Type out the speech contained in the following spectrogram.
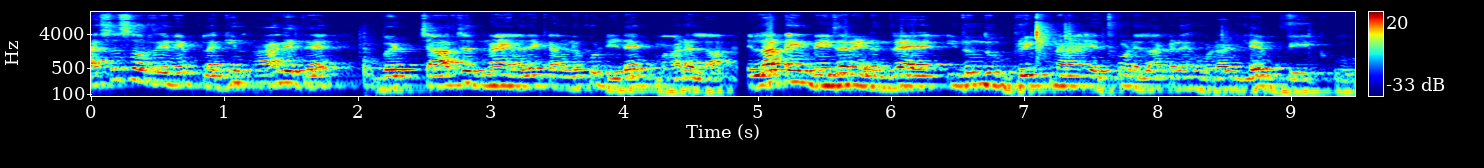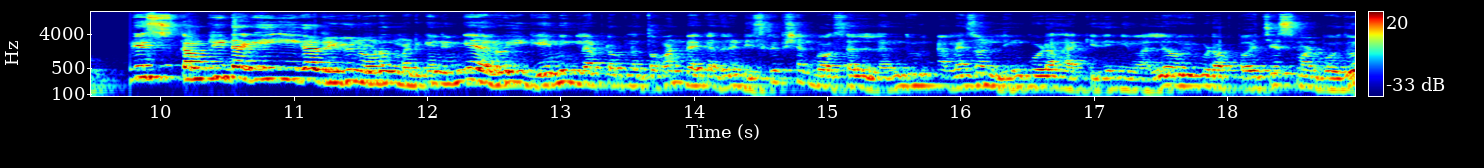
ಆಸಸ್ ಅವ್ರದೇನೆ ಪ್ಲಗ್ ಇನ್ ಆಗುತ್ತೆ ಬಟ್ ಚಾರ್ಜರ್ನ ಯಾವುದೇ ಕಾರಣಕ್ಕೂ ಡಿಟೆಕ್ಟ್ ಮಾಡಲ್ಲ. ಎಲ್ಲಾ ಟೈಮ್ ಬೇಜಾರ್ ಏನಂದ್ರೆ, ಇದೊಂದು ಬ್ರಿಕ್ನ ಎತ್ಕೊಂಡು ಎಲ್ಲಾ ಕಡೆ ಓಡಾಡ್ಲೇಬೇಕು. ಕಂಪ್ಲೀಟ್ ಆಗಿ ಈಗ ರಿವ್ಯೂ ನೋಡೋದ್ ಮಟ್ಟಿಗೆ ನಿಮ್ಗೆ ಯಾರು ಈ ಗೇಮಿಂಗ್ ಲ್ಯಾಪ್ಟಾಪ್ನ ತಗೊಂಡ್ಬೇಕಂದ್ರೆ ಡಿಸ್ಕ್ರಿಪ್ಷನ್ ಬಾಕ್ಸ್ ಅಲ್ಲಿ ನಂದು ಅಮೆಝಾನ್ ಲಿಂಕ್ ಕೂಡ ಹಾಕಿದೀನಿ ನೀವು ಅಲ್ಲೇ ಹೋಗಿ ಕೂಡ ಪರ್ಚೇಸ್ ಮಾಡಬಹುದು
